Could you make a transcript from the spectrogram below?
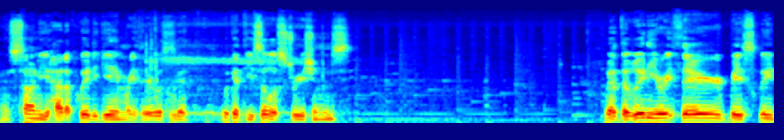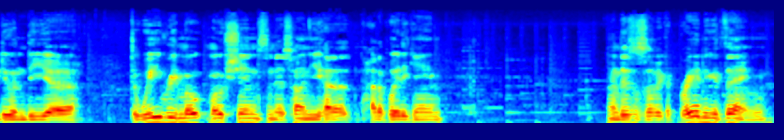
It's telling you how to play the game right there. Let's look at, look at these illustrations. We have the lady right there basically doing the uh, the Wii remote motions and it's telling you how to how to play the game. And this is like a brand new thing.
